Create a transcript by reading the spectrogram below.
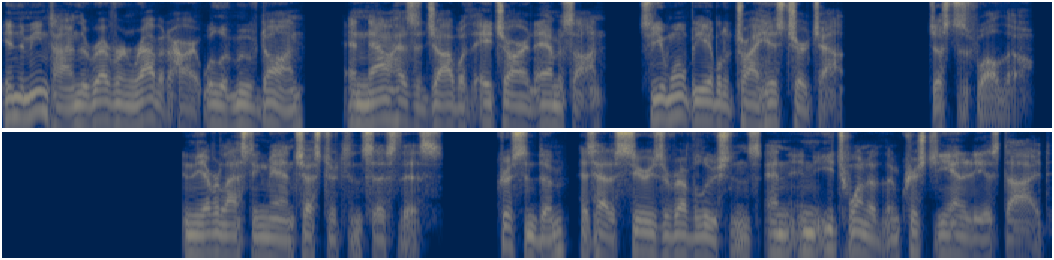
In the meantime, the Reverend Rabbit Heart will have moved on and now has a job with HR and Amazon, so you won't be able to try his church out. Just as well, though. In The Everlasting Man, Chesterton says this Christendom has had a series of revolutions, and in each one of them, Christianity has died.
